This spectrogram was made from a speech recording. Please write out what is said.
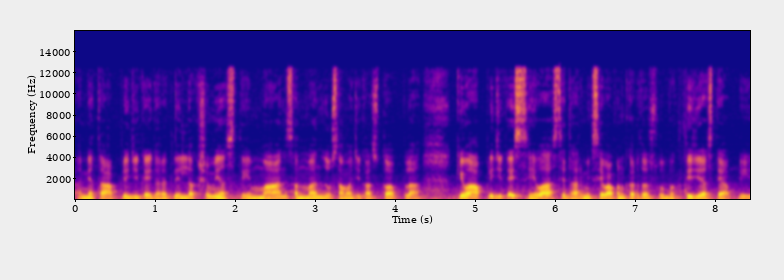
अन्यथा आपली जी काही घरातली लक्ष्मी असते मान सन्मान जो सामाजिक असतो आपला किंवा आपली जी काही सेवा असते धार्मिक सेवा आपण करत असतो भक्ती जी असते आपली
